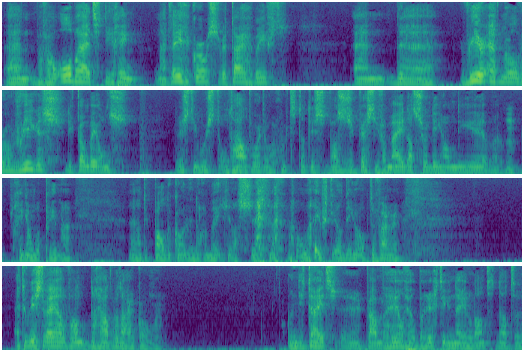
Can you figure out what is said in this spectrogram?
En mevrouw Albright die ging naar het legerkorps, werd daar gebriefd. En de Rear Admiral Rodriguez die kwam bij ons. Dus die moest onthaald worden. Maar goed, dat is, was dus een kwestie van mij, dat soort dingen. Om die, eh, Hm. ging allemaal prima. En dan had ik Paul de Koning nog een beetje als, om eventueel dingen op te vangen. En toen wisten wij al van, er gaat wat aankomen. In die tijd eh, kwamen er heel veel berichten in Nederland dat de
